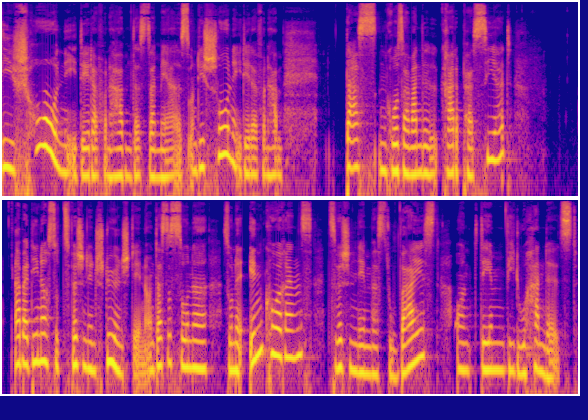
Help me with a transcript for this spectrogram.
die schon eine Idee davon haben, dass da mehr ist und die schon eine Idee davon haben, dass ein großer Wandel gerade passiert, aber die noch so zwischen den Stühlen stehen. Und das ist so eine, so eine Inkohärenz zwischen dem, was du weißt und dem, wie du handelst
